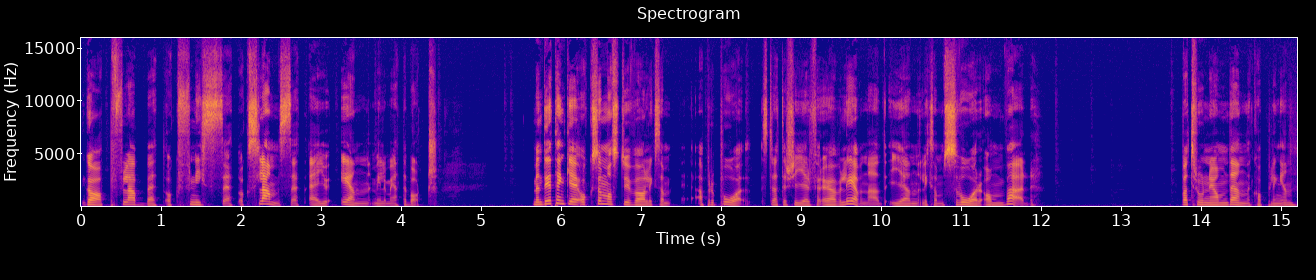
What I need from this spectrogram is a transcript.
gapflabbet och fnisset och slamset är ju en millimeter bort. Men det tänker jag också måste ju vara, liksom, apropå strategier för överlevnad i en liksom, svår omvärld. Vad tror ni om den kopplingen?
